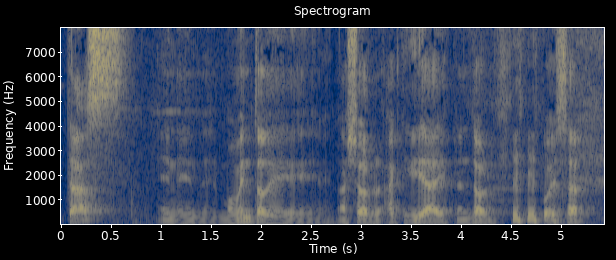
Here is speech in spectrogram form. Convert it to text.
Estás en el momento de mayor actividad y esplendor, puede ser.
